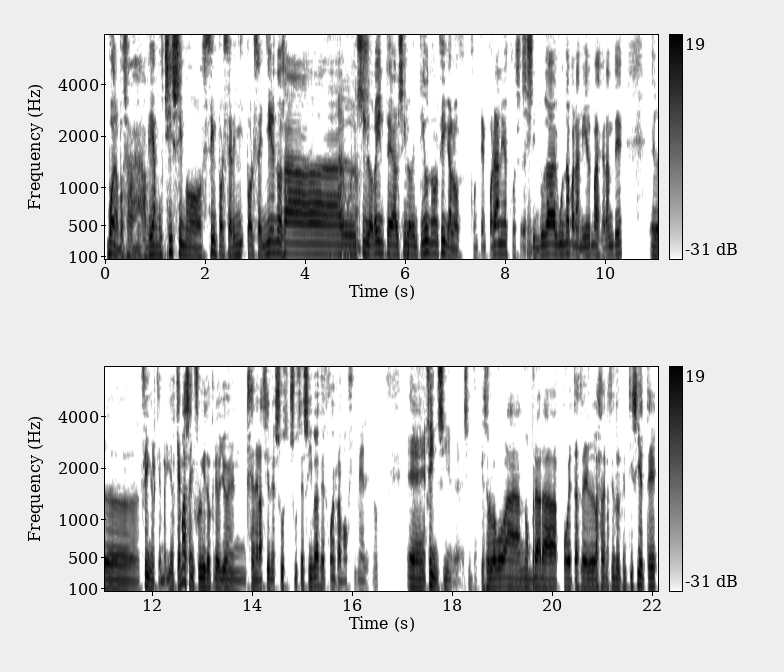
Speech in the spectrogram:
Bueno, pues ah, habría muchísimos, en fin, por, por ceñirnos al siglo XX, al siglo XXI, en fin, a los contemporáneos, pues eh, sin duda alguna para mí el más grande, el, fin, el que, y el que más ha influido, creo yo, en generaciones sucesivas es Juan Ramón Jiménez, ¿no? Eh, en fin, si, si, te empiezo luego a nombrar a poetas de la generación del 27,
